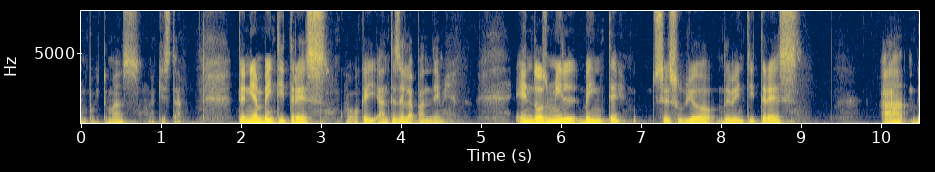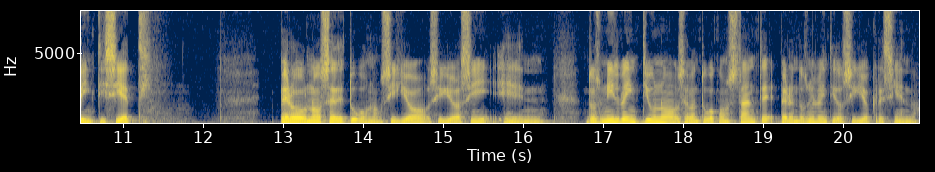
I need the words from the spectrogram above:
un poquito más, aquí está. Tenían 23, ok, antes de la pandemia. En 2020 se subió de 23 a 27, pero no se detuvo, ¿no? Siguió, siguió así. En 2021 se mantuvo constante, pero en 2022 siguió creciendo.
